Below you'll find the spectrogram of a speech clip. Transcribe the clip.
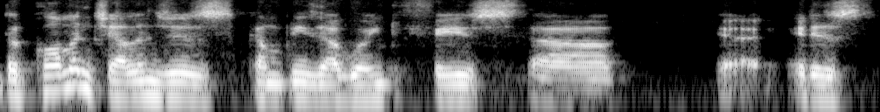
the common challenges companies are going to face. Uh, it is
